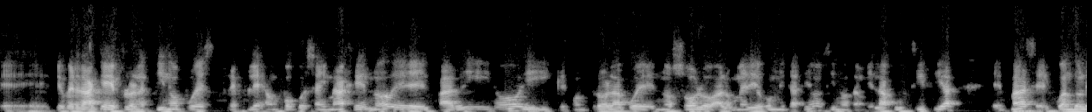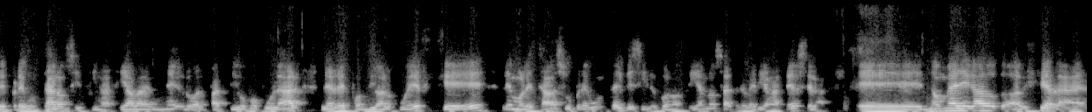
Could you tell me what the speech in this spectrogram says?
eh, es verdad que Florentino pues refleja un poco esa imagen ¿no? del padrino y que controla pues no solo a los medios de comunicación, sino también la justicia. Es más, él cuando le preguntaron si financiaba en negro al Partido Popular, le respondió al juez que le molestaba su pregunta y que si le conocían no se atreverían a hacérsela. Eh, no me ha llegado todavía la,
